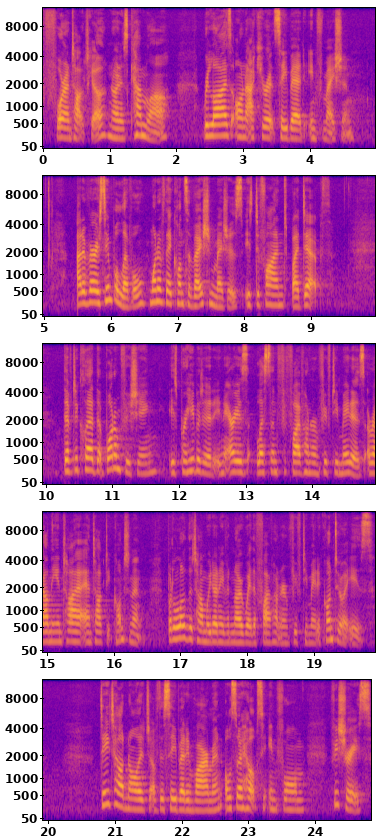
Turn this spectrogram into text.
for Antarctica, known as CCAMLR, relies on accurate seabed information. At a very simple level, one of their conservation measures is defined by depth. They've declared that bottom fishing is prohibited in areas less than 550 metres around the entire Antarctic continent, but a lot of the time we don't even know where the 550 metre contour is. Detailed knowledge of the seabed environment also helps inform fisheries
